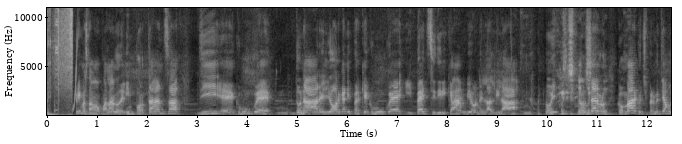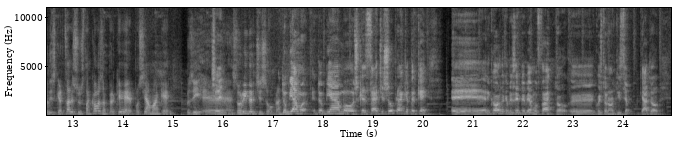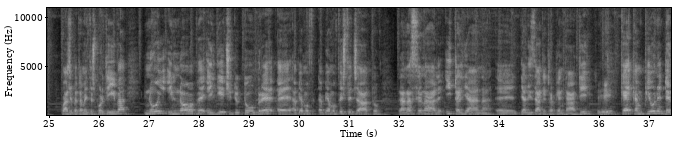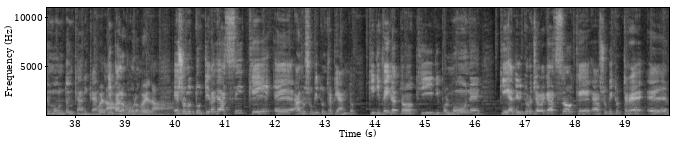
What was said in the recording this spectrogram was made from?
Prima stavamo parlando dell'importanza di eh, comunque mh, donare gli organi perché comunque i pezzi di ricambio nell'aldilà noi non servono. Con Marco ci permettiamo di scherzare su sta cosa perché possiamo anche così eh, Sì. sorriderci sopra. Dobbiamo, dobbiamo scherzarci sopra anche perché eh, ricordo che per esempio abbiamo fatto, eh, questa è una notizia altro quasi prettamente sportiva, noi il 9 e il 10 di ottobre eh, abbiamo, abbiamo festeggiato la nazionale italiana eh, dializzati e trapiantati Sì. che è campione del mondo in carica Quella- di pallavolo. quella- e sono tutti ragazzi che eh, hanno subito un trapianto, chi di fegato, chi di polmone, chi addirittura c'è un ragazzo che ha subito tre, eh,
